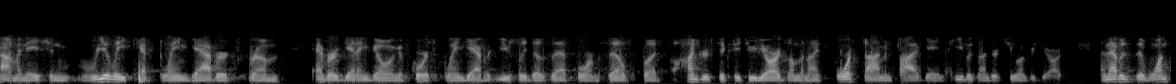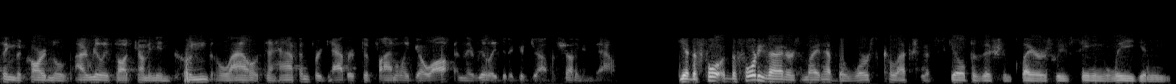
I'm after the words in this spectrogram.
combination really kept Blaine Gabbert from ever getting going. Of course, Blaine Gabbert usually does that for himself, but 162 yards on the night, fourth time in five games, he was under 200 yards. And that was the one thing the Cardinals I really thought coming in couldn't allow it to happen for Gabbert to finally go off, and they really did a good job of shutting him down. Yeah, the four, the 49ers might have the worst collection of skill position players we've seen in the league in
